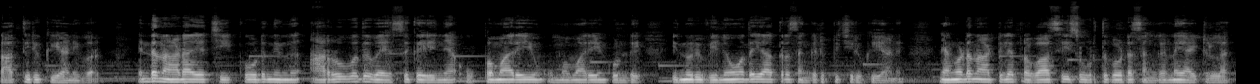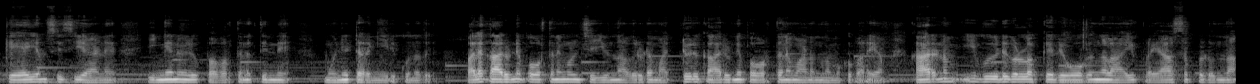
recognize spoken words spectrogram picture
കാത്തിരിക്കുകയാണിവർ എന്റെ നാടായ ചീക്കോട് നിന്ന് അറുപത് വയസ്സ് കഴിഞ്ഞ ഉപ്പമാരെയും ഉമ്മമാരെയും കൊണ്ട് ഇന്നൊരു വിനോദയാത്ര സംഘടിപ്പിച്ചിരിക്കുകയാണ്. ഞങ്ങളുടെ നാട്ടിലെ പ്രവാസി സുഹൃത്തുക്കളുടെ സംഘടനയായിട്ടുള്ള കെ എം സി സി ആണ് ഇങ്ങനൊരു പ്രവർത്തനത്തിന് മുന്നിട്ടിറങ്ങിയിരിക്കുന്നത്. പല കാരുണ്യ പ്രവർത്തനങ്ങളും ചെയ്യുന്ന അവരുടെ മറ്റൊരു കാരുണ്യ പ്രവർത്തനമാണെന്ന് നമുക്ക് പറയാം. കാരണം ഈ വീടുകളിലൊക്കെ രോഗങ്ങളായി പ്രയാസപ്പെടുന്ന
